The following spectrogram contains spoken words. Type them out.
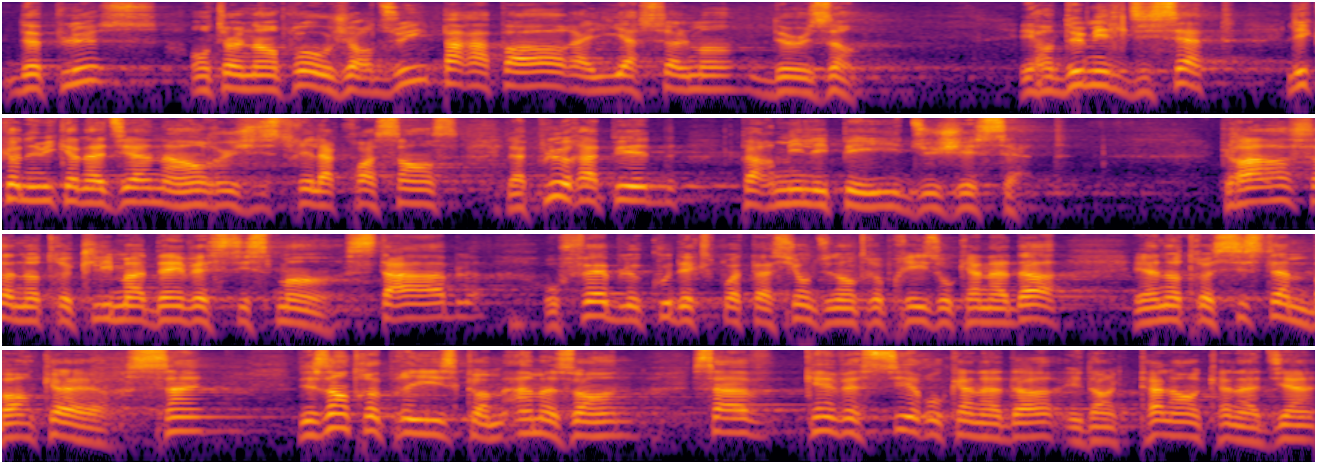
de plus ont un emploi aujourd'hui par rapport à il y a seulement deux ans. Et en 2017, l'économie canadienne a enregistré la croissance la plus rapide parmi les pays du G7. Grâce à notre climat d'investissement stable, au faible coût d'exploitation d'une entreprise au Canada et à notre système bancaire sain, des entreprises comme Amazon savent qu'investir au Canada et dans le talent canadien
